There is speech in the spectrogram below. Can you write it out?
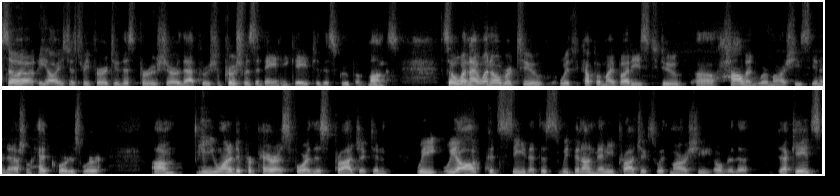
so uh, he always just referred to this Purusha or that Purusha. Purusha was the name he gave to this group of monks. So when I went over to, with a couple of my buddies to uh, Holland, where Maharishi's international headquarters were, um, he wanted to prepare us for this project. And we, we all could see that this, we'd been on many projects with Marashi over the decades,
